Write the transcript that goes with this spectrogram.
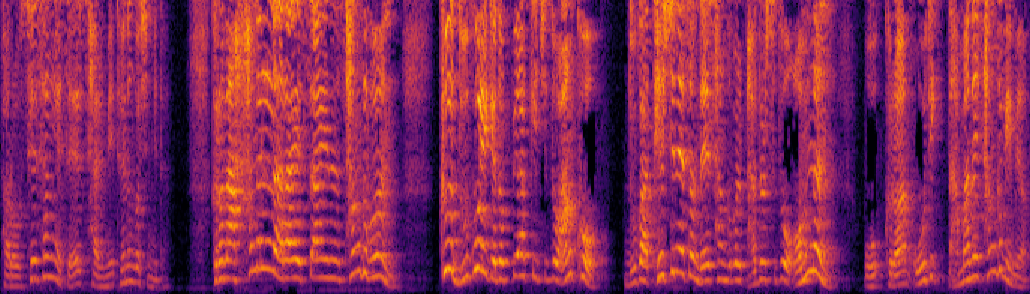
바로 세상에서의 삶이 되는 것입니다. 그러나 하늘나라에 쌓이는 상급은 그 누구에게도 빼앗기지도 않고 누가 대신해서 내 상급을 받을 수도 없는 오, 그러한 오직 나만의 상급이며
